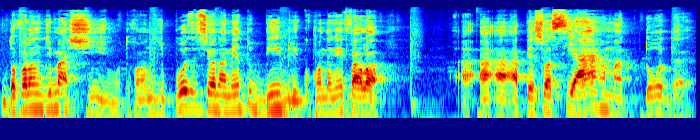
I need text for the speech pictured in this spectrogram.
não estou falando de machismo, estou falando de posicionamento bíblico. Quando alguém fala, ó, a, a, a pessoa se arma toda,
